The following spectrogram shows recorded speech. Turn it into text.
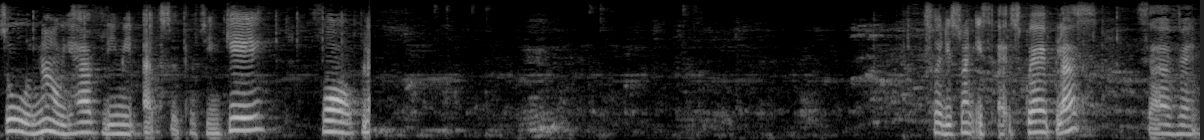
So now we have limit x approaching k 4 plus So this one is x square plus 7.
